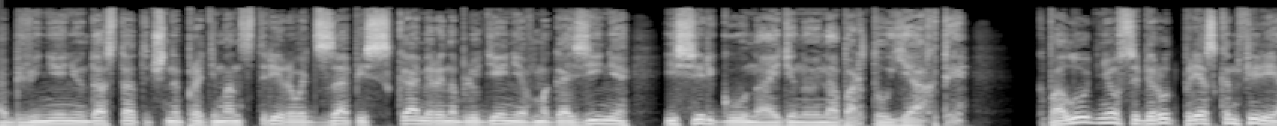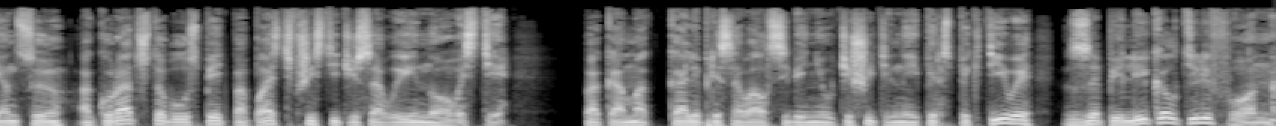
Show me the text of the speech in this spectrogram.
Обвинению достаточно продемонстрировать запись с камеры наблюдения в магазине и серьгу, найденную на борту яхты. К полудню соберут пресс-конференцию, аккурат, чтобы успеть попасть в шестичасовые новости. Пока Маккали прессовал себе неутешительные перспективы, запеликал телефон.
